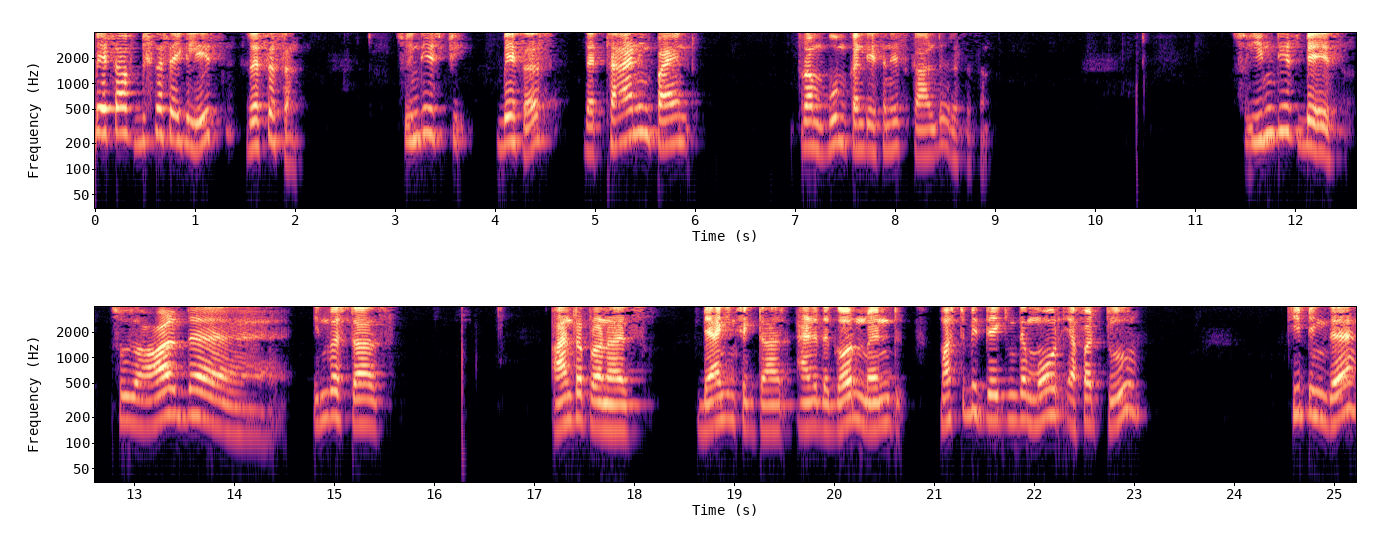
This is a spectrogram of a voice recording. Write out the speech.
base of business cycle is recession. So in this basis the turning point from boom condition is called recession. So in this base so the, all the investors entrepreneurs banking sector and the government must be taking the more effort to keeping the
